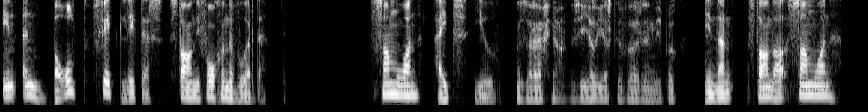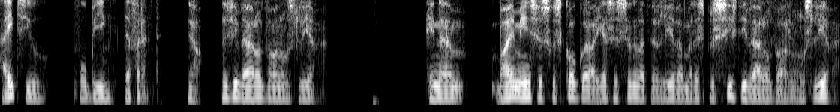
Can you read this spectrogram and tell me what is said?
en in bold vet letters staan die volgende woorde. Someone hates you. Dis reg ja, dis die heel eerste woord in die boek. En dan staan daar someone hates you for being different. Ja, dis die wêreld waarin ons lewe. En ehm um, baie mense is geskok oor daai eerste sin wat hulle lewe, maar dis presies die wêreld waarin ons lewe.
